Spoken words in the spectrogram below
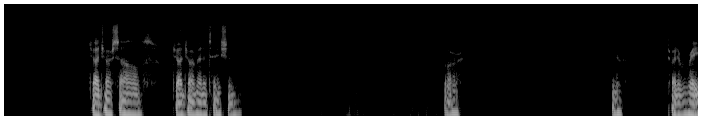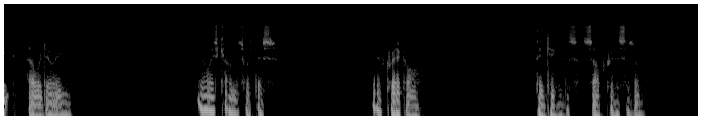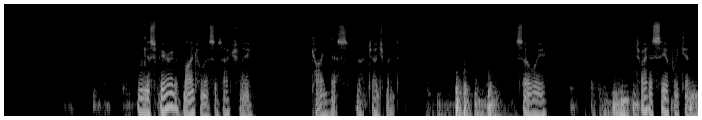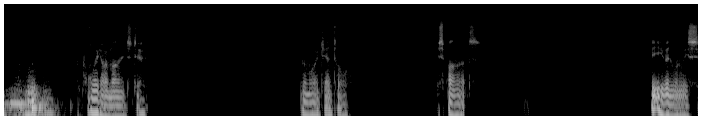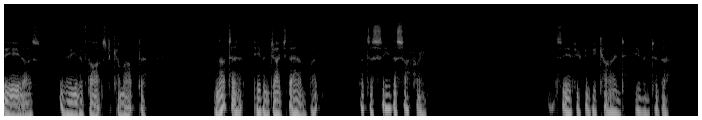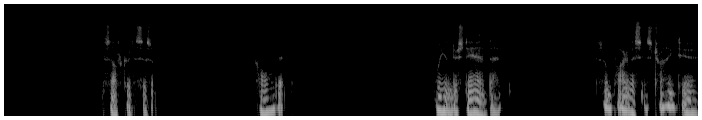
judge ourselves, judge our meditation, or kind of try to rate how we're doing. It always comes with this kind of critical thinking, this self criticism. Mm, the spirit of mindfulness is actually kindness, not judgment. So we try to see if we can point our minds to a more gentle response. Even when we see those negative thoughts to come up to not to even judge them, but but to see the suffering. And see if you can be kind even to the self criticism. Hold it. We understand that some part of us is trying to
